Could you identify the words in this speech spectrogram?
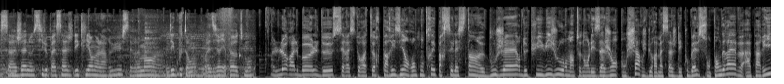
Ça gêne aussi le passage des clients dans la rue. C'est vraiment euh, dégoûtant, on va dire. Il n'y a pas d'autre mot. Le ras-le-bol de ces restaurateurs parisiens rencontrés par Célestin Bougère. Depuis huit jours maintenant, les agents en charge du ramassage des poubelles sont en grève à Paris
